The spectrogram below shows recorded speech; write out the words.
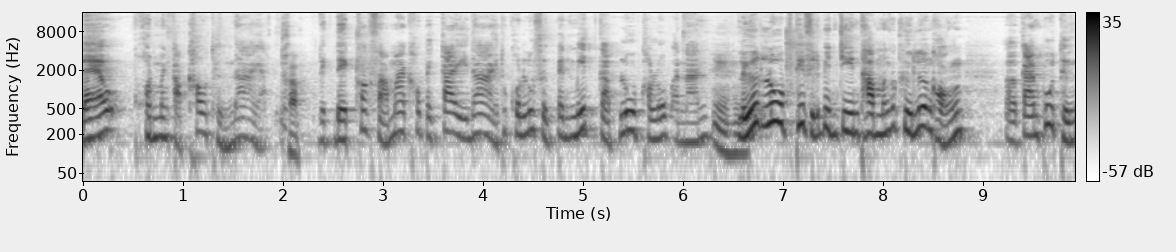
แล้ว คนมันกลับเข้าถึงได้อะครับเด็กๆก็สามารถเข้าไปใกล้ได้ ทุกคนรู้สึกเป็นมิตรกับรูปเคารพอันนั้นอือฮึหรือรูปที่ศิลปินจีนทำมันก็คือเรื่องของเออการพูดถึง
